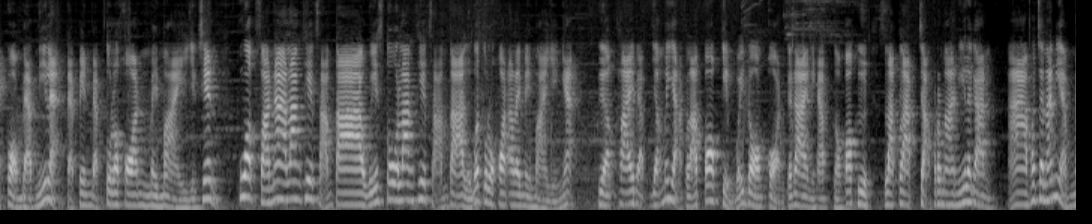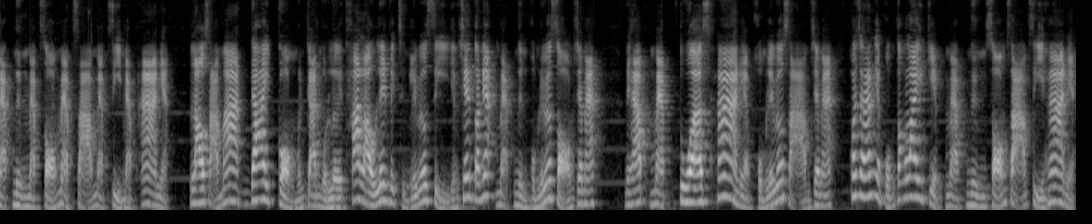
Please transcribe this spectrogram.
กกล่องแบบนี้แหละ แต่เป็นแบบตัวละครใหม่ๆ อย่างเช่น พวกฟาน่าร่างเทพ 3 ตา เวสโตร่างเทพ 3 ตา หรือว่าตัวละครอะไรใหม่ๆ อย่างเงี้ย ผื่อใครแบบยังไม่อยากรับก็เก็บไว้ดองก่อนก็ได้นะครับเนาะก็คือหลักๆจะประมาณนี้ล้วกันอ่าเพราะฉะนั้นเนี่ยแมป1แมป2แมป3แมป4แมป5เนี่ยเราสามารถได้กล่องเหมือนกันหมดเลย ถ้าเราเล่นไปถึงเลเวล4อย่างเช่นตอนเนี้ยแมป1ผมเลเวล2ใช่ไหมนะครับแมปตัว 5 เนี่ยผมเลเวล3ใช่ไหมเพราะฉะนั้นเนี่ยผมต้องไล่เก็บแมป1 2 3 4 5เนี่ย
